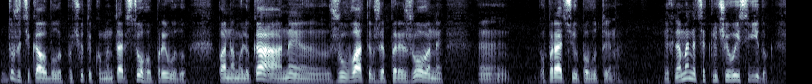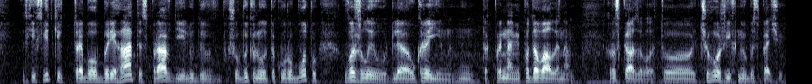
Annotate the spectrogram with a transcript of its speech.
Дуже цікаво було почути коментар з цього приводу пана Малюка, а не жувати вже пережоване операцію Павутина. Як на мене, це ключовий свідок. І таких свідків треба оберігати справді. Люди, якщо виконали таку роботу важливу для України, ну так принаймні подавали нам, розказували, то чого ж їх не обезпечують?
